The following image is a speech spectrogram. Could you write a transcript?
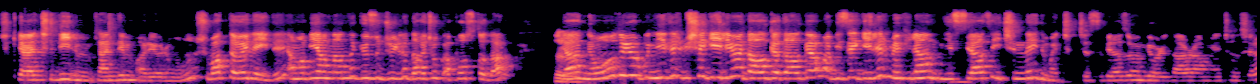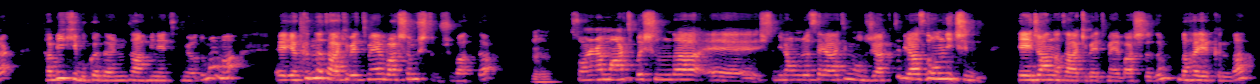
şikayetçi değilim. Kendim arıyorum onu. Şubat da öyleydi ama bir yandan da göz ucuyla daha çok Aposto'da evet. ya ne oluyor bu nedir bir şey geliyor dalga dalga ama bize gelir mi filan hissiyatı içindeydim açıkçası biraz öngörülü davranmaya çalışarak. Tabii ki bu kadarını tahmin etmiyordum ama e, yakında takip etmeye başlamıştım Şubat'ta. Hı. Sonra Mart başında e, işte bir Londra seyahatim olacaktı. Biraz da onun için heyecanla takip etmeye başladım daha yakından.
